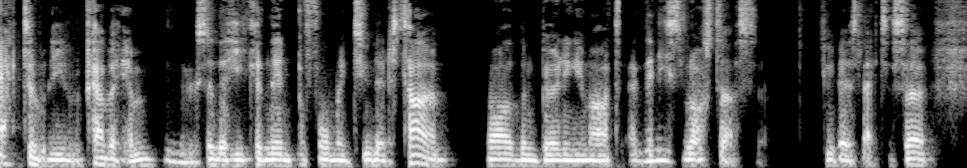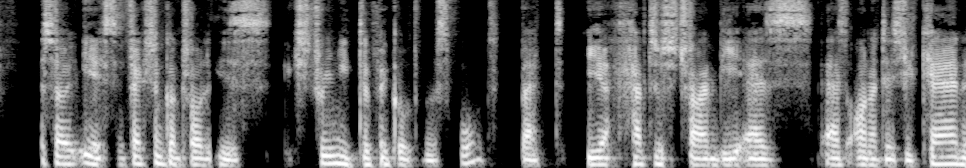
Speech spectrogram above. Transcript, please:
actively recover him mm-hmm. so that he can then perform in two days time rather than burning him out and then he's lost us a few days later. So, so yes, infection control is extremely difficult in the sport, but you have to just try and be as, as on it as you can.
